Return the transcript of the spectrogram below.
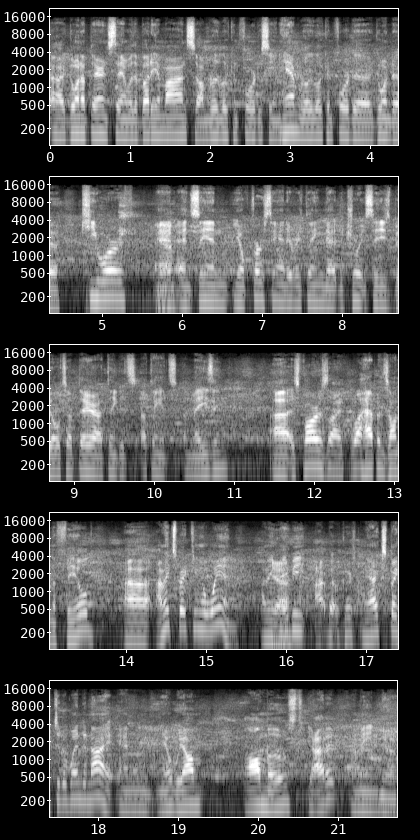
uh, going up there and staying with a buddy of mine, so I'm really looking forward to seeing him. Really looking forward to going to Keyworth and, Yeah. and seeing you know firsthand everything that Detroit City's built up there. I think it's I think it's amazing. Uh, as far as like what happens on the field, uh, I'm expecting a win. I mean, Yeah. maybe, I, but of course, I, mean, I expected a win tonight, and you know we all almost got it. I mean, Yeah.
